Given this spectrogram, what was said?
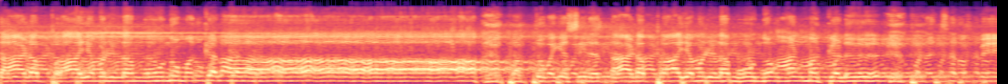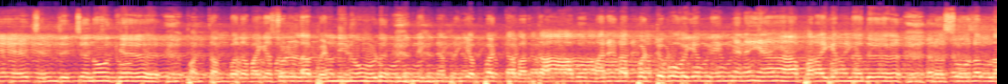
താഴെ പ്രായമുള്ള മൂന്ന് മക്കളാ. പത്ത് വയസ്സിന് താഴെ പ്രായമുള്ള മൂന്ന് ആൺമക്കൾ. പടച്ചറപ്പേ ചിന്തിച്ചു നോക്ക്. പത്തൊമ്പത് വയസ്സുള്ള പെണ്ണിനോട് നിന്റെ പ്രിയപ്പെട്ട ഭർത്താവ് മരണപ്പെട്ടു പോയെന്ന് എങ്ങനെയാ പറയുന്നത്? റസൂലുള്ള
